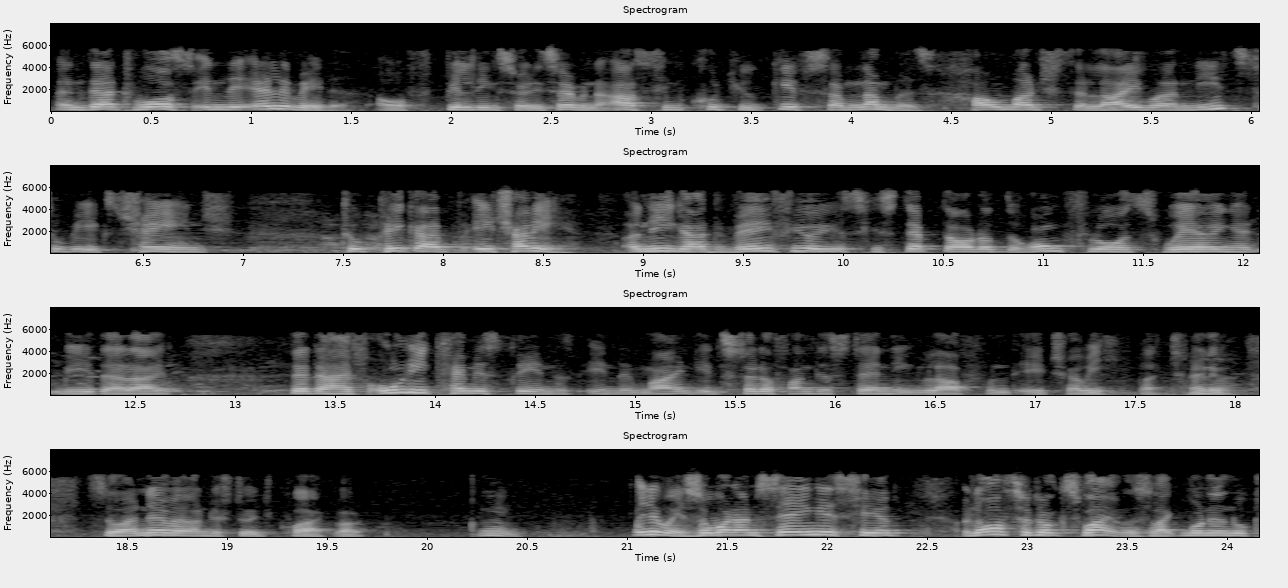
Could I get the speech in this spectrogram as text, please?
And that was in the elevator of Building 37. I asked him, could you give some numbers? How much saliva needs to be exchanged to pick up HIV? And he got very furious. He stepped out of the wrong floor swearing at me that I, that I have only chemistry in the, in the mind instead of understanding love and HIV. But anyway, so I never understood quite well. Mm. Anyway, so what I'm saying is here, an orthodox virus like mononuclear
